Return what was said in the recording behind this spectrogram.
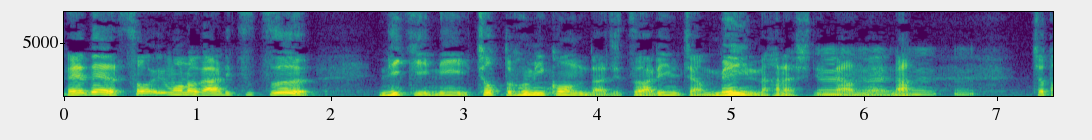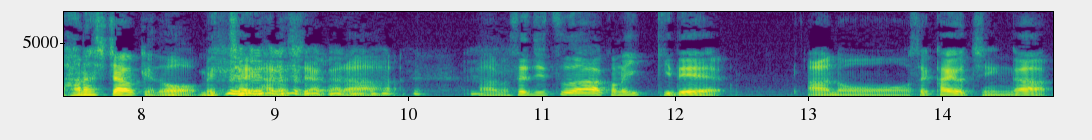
えで、そういうものがありつつ、2期にちょっと踏み込んだ、実はりんちゃんメインの話になるのよな。ちょっと話しちゃうけど、めっちゃいい話やから、あの、それ実はこの1期で、あのー、それかよちんが、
